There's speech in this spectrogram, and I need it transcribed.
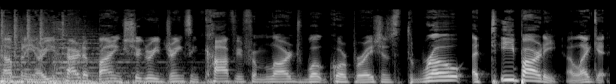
Company. Are you tired of buying sugary drinks and coffee from large woke corporations? Throw a tea party. I like it.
